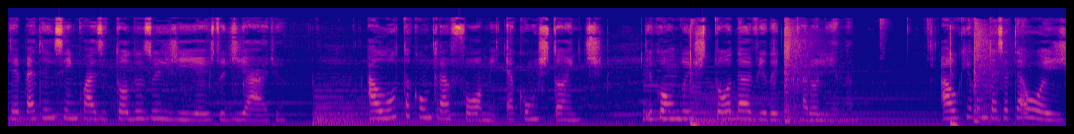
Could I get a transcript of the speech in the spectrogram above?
repetem-se em quase todos os dias do diário. A luta contra a fome é constante e conduz toda a vida de Carolina. Algo que acontece até hoje,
